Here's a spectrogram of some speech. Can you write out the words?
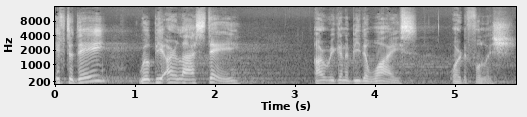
if today will be our last day, are we going to be the wise or the foolish?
